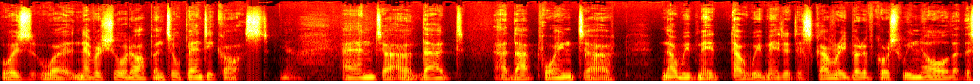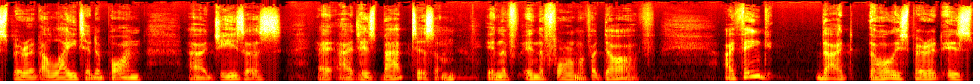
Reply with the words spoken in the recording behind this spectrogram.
was, was never showed up until Pentecost, yeah. and uh, that at that point. Uh, now we've made now we've made a discovery, but of course we know that the Spirit alighted upon uh, Jesus at, at, his baptism yeah. in the in the form of a dove. I think that the Holy Spirit is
